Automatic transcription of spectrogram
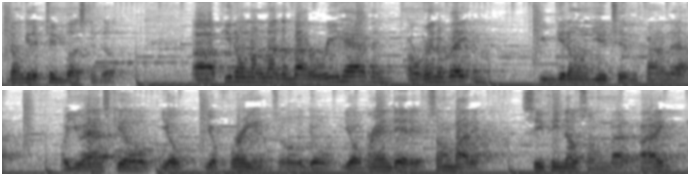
don't get it too busted up. Uh, if you don't know nothing about rehabbing or renovating, you can get on YouTube and find out or you ask your your your friends or your your granddaddy or somebody, see if he knows something about it. All right.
